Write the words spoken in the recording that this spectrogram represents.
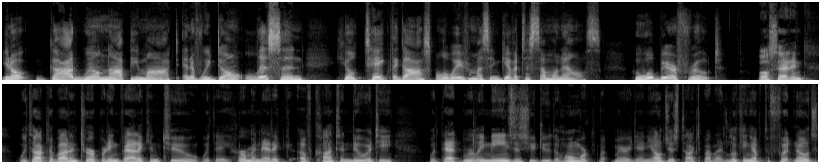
You know, God will not be mocked. And if we don't listen, He'll take the gospel away from us and give it to someone else who will bear fruit. Well said. And we talked about interpreting Vatican II with a hermeneutic of continuity. What that really means is you do the homework Mary Danielle just talked about by looking up the footnotes.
